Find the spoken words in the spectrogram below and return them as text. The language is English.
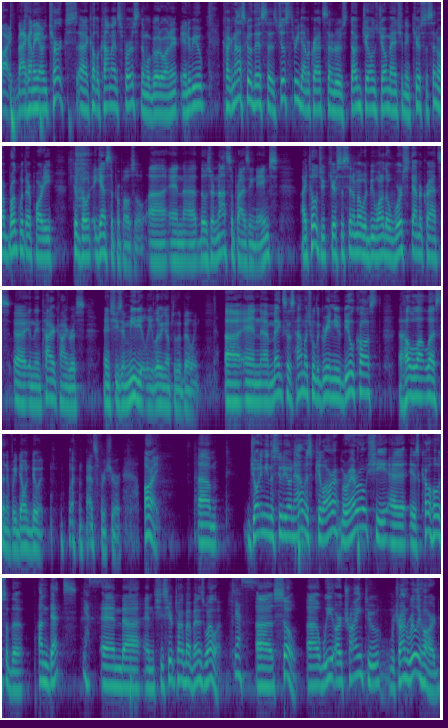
All right, back on the Young Turks. Uh, a couple comments first, then we'll go to our interview. Cognosco this says just three Democrats, Senators Doug Jones, Joe Manchin, and Kyrsten Sinema broke with their party to vote against the proposal. Uh, and uh, those are not surprising names. I told you Kyrsten Sinema would be one of the worst Democrats in the entire Congress, and she's immediately living up to the billing. And Meg says, how much will the Green New Deal cost? A hell of a lot less than if we don't do it. That's for sure. All right. Um, joining me in the studio now is Pilar Marrero. She uh, is co-host of the Pundits. Yes. And uh, and she's here to talk about Venezuela. Yes. Uh, so uh, we are trying to, we're trying really hard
